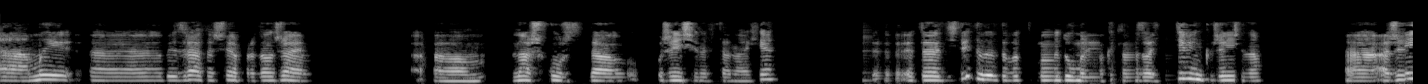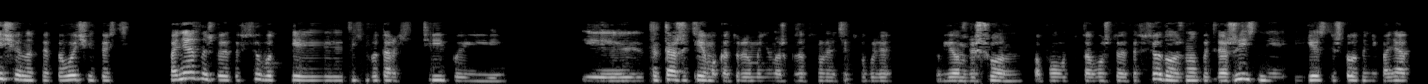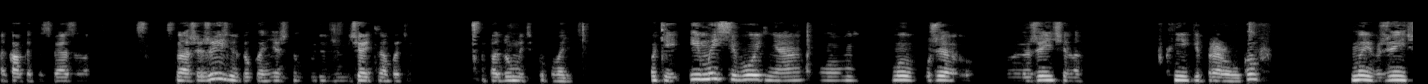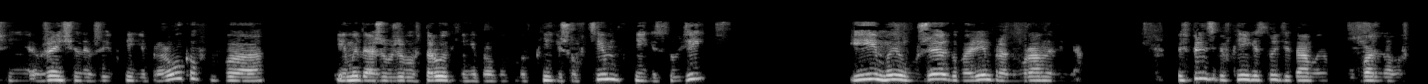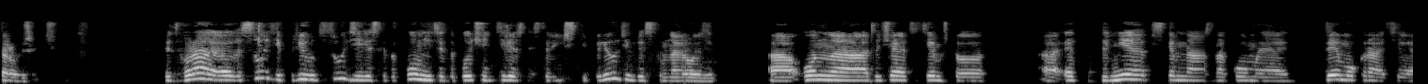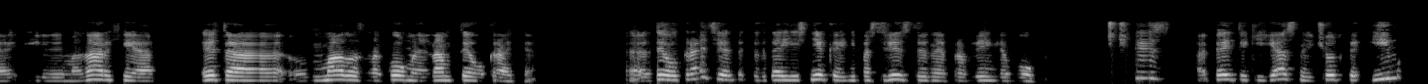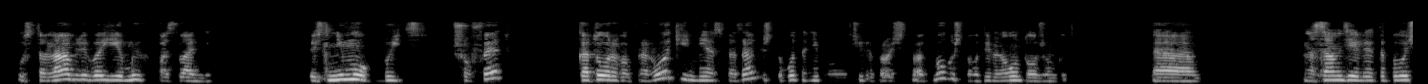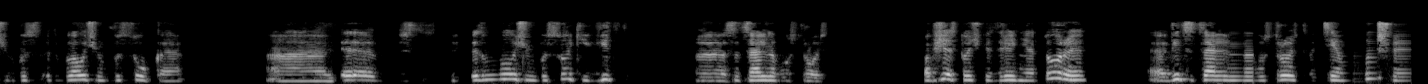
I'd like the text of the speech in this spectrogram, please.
А, мы э, без Раташем продолжаем эм, наш курс да, «Женщины в Танахе». Это действительно, это вот мы думали, как это назвать, противник женщинам. А, о женщинах это очень, то есть понятно, что это все вот такие вот архетипы и, и это та же тема, которую мы немножко затронули, те, кто были в Йом Решон, по поводу того, что это все должно быть для жизни, и если что-то непонятно, как это связано с нашей жизнью, то, конечно, будет замечательно об этом подумать и поговорить. Окей, и мы сегодня, мы уже в женщинах в книге пророков, мы в женщине, в женщины в книге пророков, в, и мы даже уже во второй книге пророков, мы в книге Шуфтим, в книге судей, и мы уже говорим про Двура Навия. То есть, в принципе, в книге судей, да, мы буквально во второй женщине. Двора э, судьи, период судей, если вы помните, это был очень интересный исторический период в еврейском народе. А, он э, отличается тем, что э, это не всем нам знакомая демократия или монархия, это мало знакомая нам теократия. Теократия – это когда есть некое непосредственное правление Бога. Через, опять-таки, ясно и четко им устанавливаемых посланников. То есть не мог быть шофет, которого пророки не сказали, что вот они получили пророчество от Бога, что вот именно он должен быть. А, на самом деле это, было очень, это была очень высокая, а, э, это был очень высокий вид э, социального устройства. Вообще, с точки зрения Торы, э, вид социального устройства тем выше,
